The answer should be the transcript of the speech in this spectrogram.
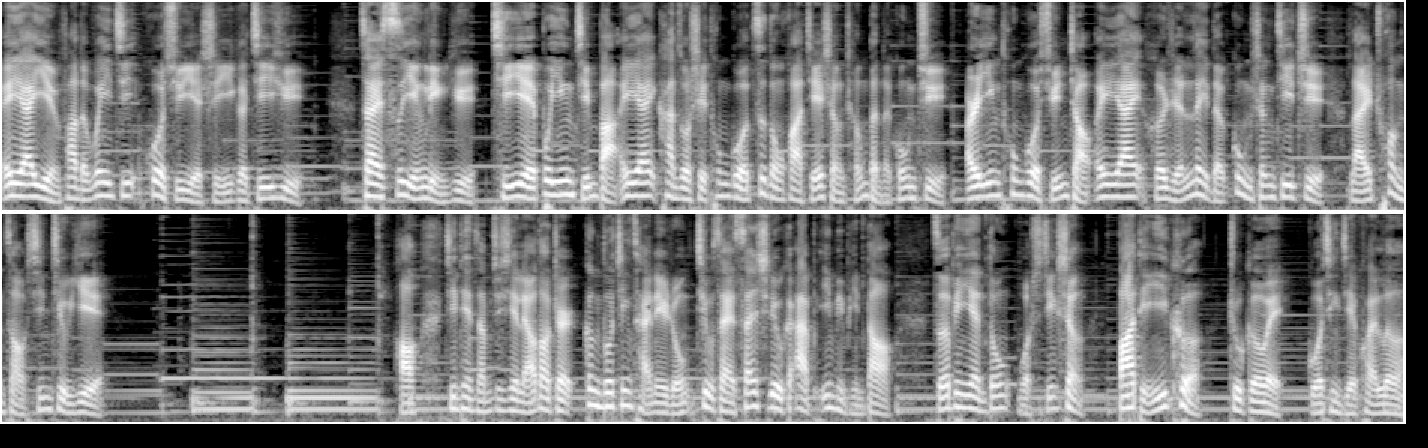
，AI 引发的危机或许也是一个机遇。在私营领域，企业不应仅把 AI 看作是通过自动化节省成本的工具，而应通过寻找 AI 和人类的共生机制来创造新就业。好，今天咱们就先聊到这儿，更多精彩内容就在三十六个 App 音频频道。责编：彦东，我是金盛，八点一刻，祝各位国庆节快乐。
